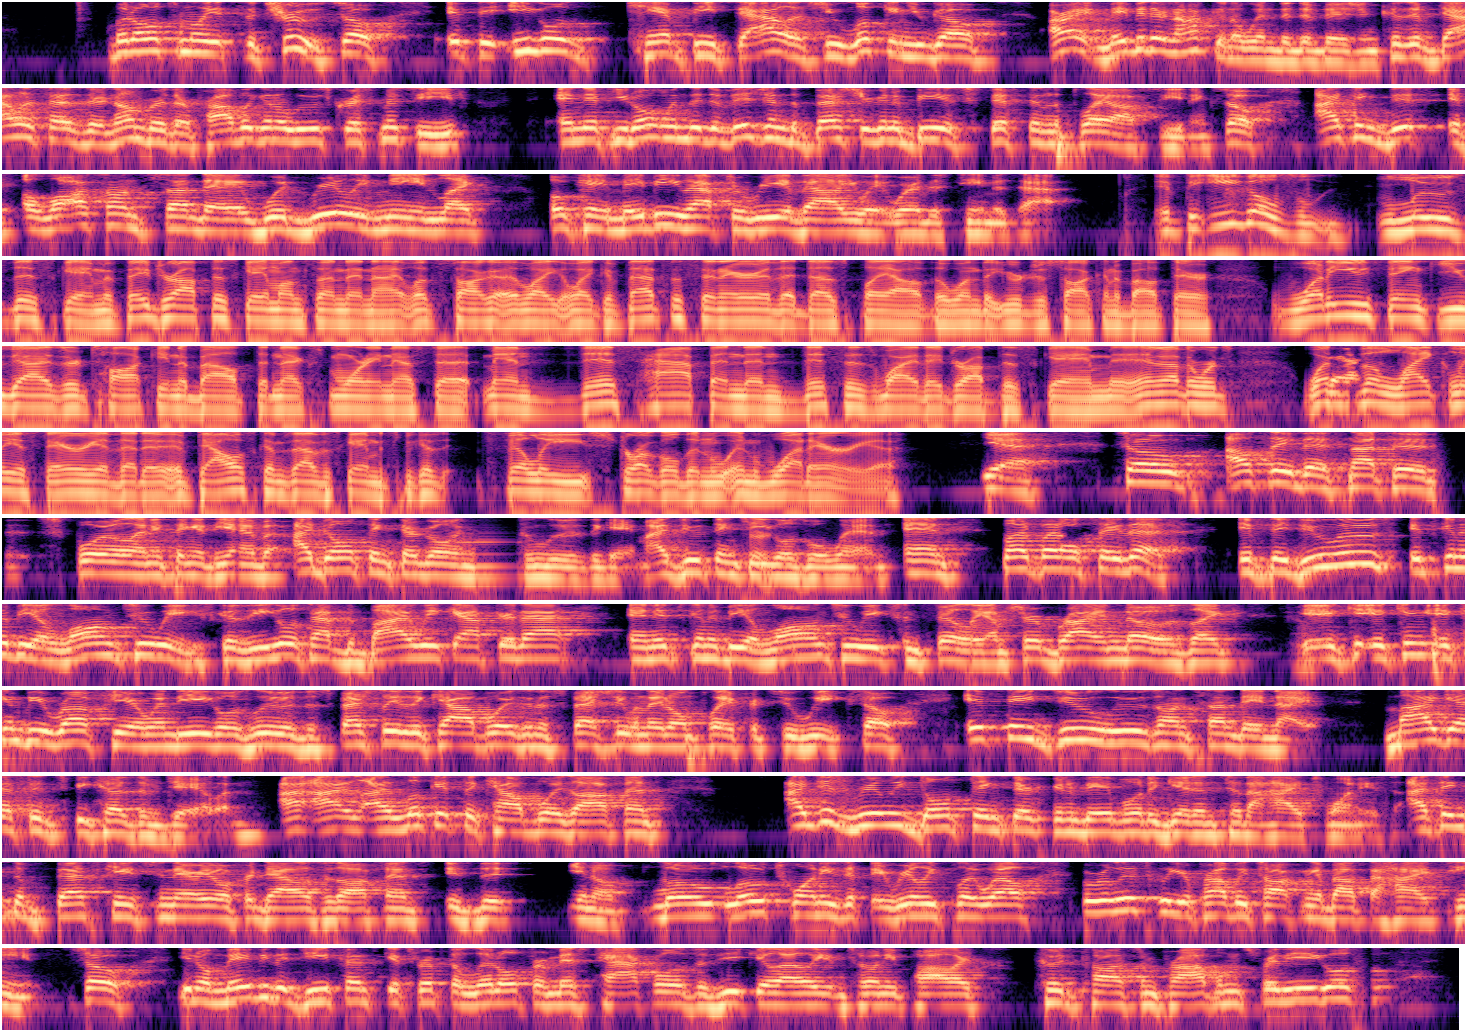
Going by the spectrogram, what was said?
but ultimately it's the truth. So if the Eagles can't beat Dallas, you look and you go, all right, maybe they're not going to win the division because if Dallas has their number, they're probably going to lose Christmas Eve. And if you don't win the division, the best you're going to be is fifth in the playoff seeding. So I think this, if a loss on Sunday would really mean like, okay, maybe you have to reevaluate where this team is at if the Eagles lose this game, if they drop this game on Sunday night, let's talk like like if that's a scenario that does play out, the one that you were just talking about there. What do you think you guys are talking about the next morning as to man, this happened and this is why they dropped this game? In other words, what's yeah. the likeliest area that if Dallas comes out of this game, it's because Philly struggled in in what area? Yeah. So I'll say this, not to spoil anything at the end, but I don't think they're going to lose the game. I do think sure. the Eagles will win. And but but I'll say this if they do lose, it's going to be a long two weeks because the Eagles have the bye week after that, and it's going to be a long two weeks in Philly. I'm sure Brian knows. Like it, it can it can be rough here when the Eagles lose, especially the Cowboys, and especially when they don't play for two weeks. So if they do lose on Sunday night, my guess it's because of Jalen. I, I, I look at the Cowboys offense. I just really don't think they're going to be able to get into the high 20s. I think the best case scenario for Dallas's offense is that you know, low low 20s if they really play well. But realistically, you're probably talking about the high teens. So, you know, maybe the defense gets ripped a little for missed tackles. Ezekiel Elliott and Tony Pollard could cause some problems for the Eagles.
